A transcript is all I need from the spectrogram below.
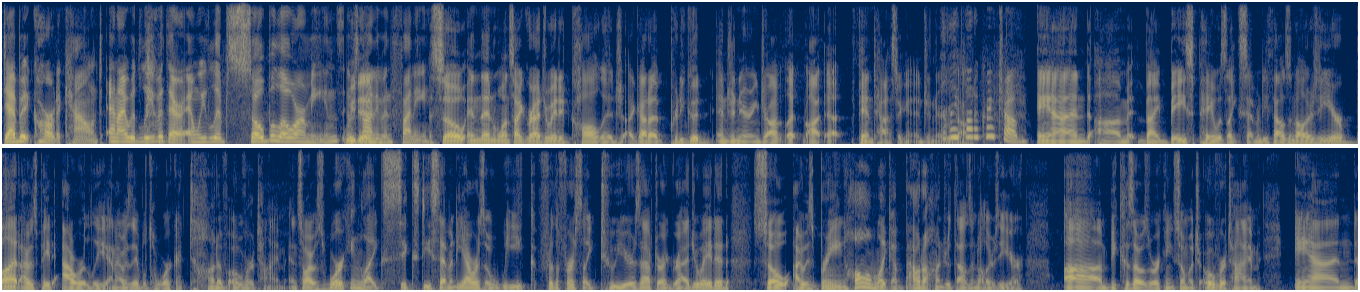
debit card account, and I would leave it there. And we lived so below our means; it We was not even funny. So and then once I graduated college, I got a pretty good engineering job. Like, uh, fantastic And engineering they job. got a great job. and um, my base pay was like seventy thousand dollars a year, but I was paid hourly, and I was able to work a ton of overtime. And so I was working like 60, 70 hours a week for the first like two years after I graduated. So I was bringing home like about a hundred thousand dollars a year, um, because I was working so much overtime, and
